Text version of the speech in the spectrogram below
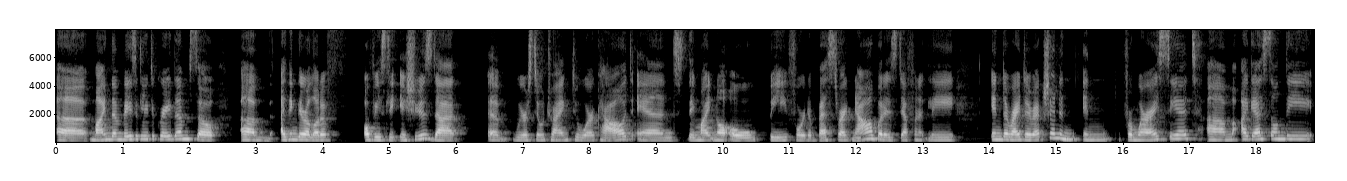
uh, mine them basically to create them. So um, i think there are a lot of obviously issues that uh, we're still trying to work out and they might not all be for the best right now but it's definitely in the right direction and in from where i see it. Um, i guess on the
